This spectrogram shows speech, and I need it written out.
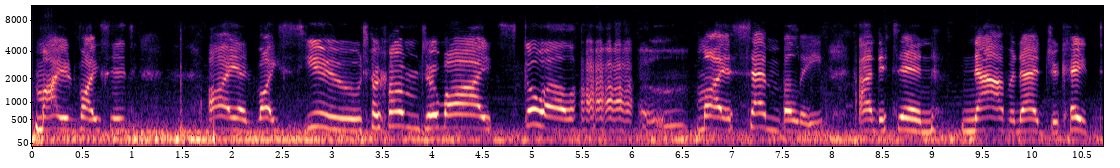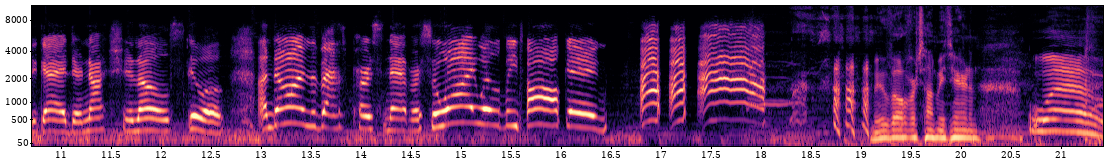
My advice is I advise you to come to my school, my assembly, and it's in Navan Educate Together National School. And I'm the best person ever, so I will be talking. Move over, Tommy Tiernan. Wow.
